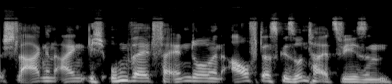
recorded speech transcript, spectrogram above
schlagen eigentlich Umweltveränderungen auf das Gesundheitswesen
